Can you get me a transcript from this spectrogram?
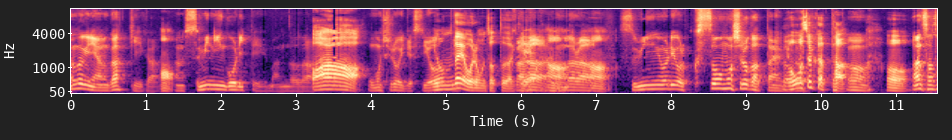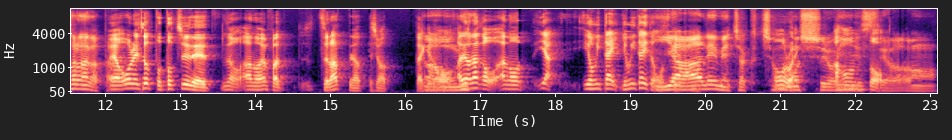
その時にあのガッキーが「あ。あのスミニゴリ」っていう漫画があ面白いですよあ読んだよ俺もちょっとだけ。から読んだうんら「スミニゴリ」俺クソ面白かったんやけどうん面白かった。うん。うんあんた刺さらなかった？いや俺ちょっと途中でのあのやっぱつらってなってしまったけあど。うん。あでもなんかあのいや読みたい読みたいと思って。いやあれめちゃくちゃ面白いですよ、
